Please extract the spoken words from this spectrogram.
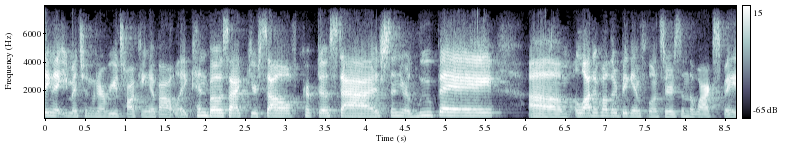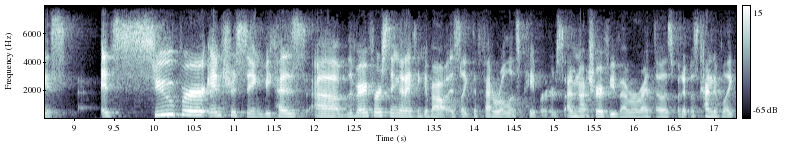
thing that you mentioned whenever you're talking about like Ken Bozak, yourself, Crypto Stash, Senor Lupe, um, a lot of other big influencers in the wax space. It's super interesting because uh, the very first thing that I think about is like the Federalist Papers. I'm not sure if you've ever read those, but it was kind of like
